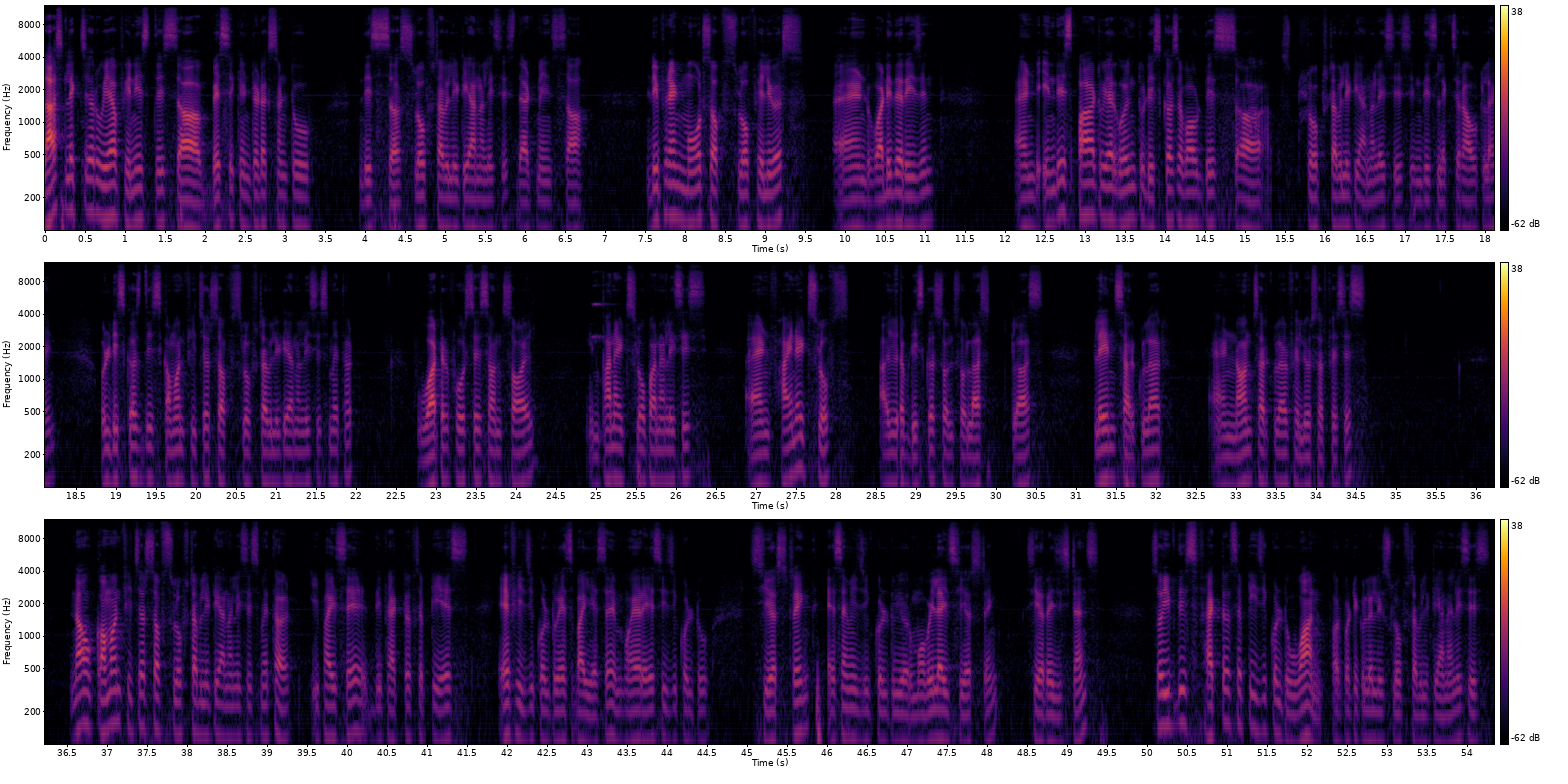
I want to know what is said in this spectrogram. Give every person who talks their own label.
Speaker 1: Last lecture we have finished this uh, basic introduction to this uh, slope stability analysis. That means uh, different modes of slope failures and what is the reason. And in this part we are going to discuss about this uh, slope stability analysis in this lecture outline. We will discuss these common features of slope stability analysis method, water forces on soil, infinite slope analysis and finite slopes as we have discussed also last class, plane circular and non-circular failure surfaces. Now, common features of slope stability analysis method if I say the factor of safety S f is equal to S by S m where S is equal to shear strength, S m is equal to your mobilized shear strength, shear resistance. So, if this factor of safety is equal to 1 for particularly slope stability analysis,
